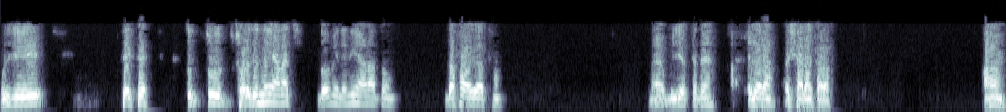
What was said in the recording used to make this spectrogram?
गुरु जी, देखते, तू तू थोड़े दिन नहीं आना, दो महीने नहीं आना तुम दफ़ा हो जाता हूँ मैं मुझे कहते हैं, इधर आ, इशारा करा। हाँ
